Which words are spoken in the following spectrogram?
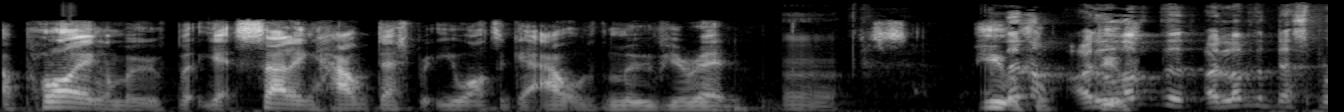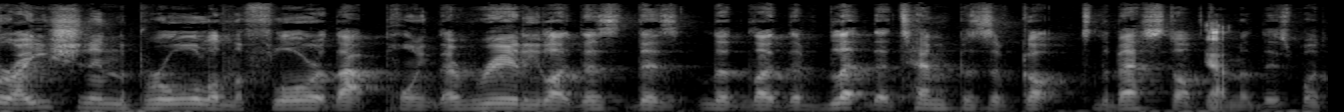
applying a move, but yet selling how desperate you are to get out of the move you're in. Mm. Then Beautiful. I beautiful. love the I love the desperation in the brawl on the floor at that point. They're really like there's there's the, like they've let their tempers have got to the best of them at this point,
